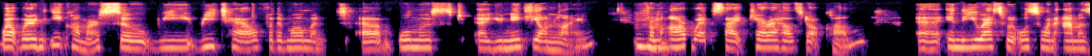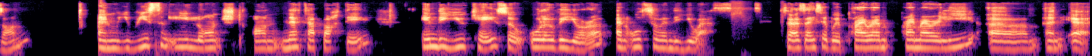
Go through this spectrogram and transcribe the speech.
Well, we're in e-commerce, so we retail for the moment um, almost uh, uniquely online from Mhm. our website, kerahealth.com. Uh, in the US, we're also on Amazon, and we recently launched on Net-a-Porter in the UK, so all over Europe, and also in the US. So, as I said, we're prim- primarily um, an, uh,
